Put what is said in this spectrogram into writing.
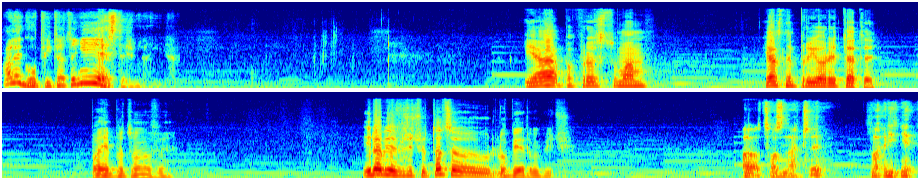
Ale głupi to ty nie jesteś, Maliniak. Ja po prostu mam jasne priorytety, panie Plutonowy. I robię w życiu to, co lubię robić. O, to znaczy, Maliniak.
